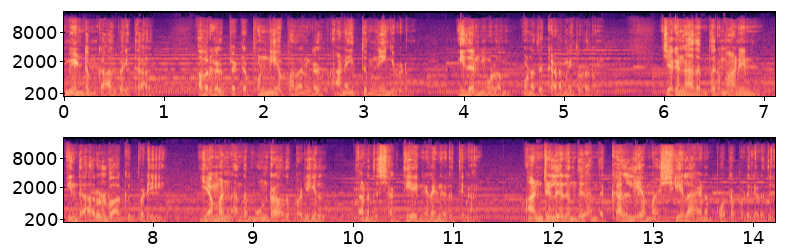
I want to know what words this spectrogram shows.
மீண்டும் கால் வைத்தால் அவர்கள் பெற்ற புண்ணிய பலன்கள் அனைத்தும் நீங்கிவிடும். இதன் மூலம் உனது கடமை தொடரும். ஜெகநாத பெருமானின் இந்த அருள்வாக்குப்படி யமன் அந்த மூன்றாவது படியில் தனது சக்தியை நிலைநிறுத்தினான். அன்றிலிருந்து அந்த கல் யம ஷீலா என போற்றப்படுகிறது.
